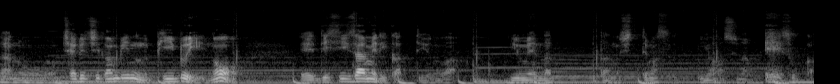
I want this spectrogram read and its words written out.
あのチェルチ・ガンビーノの PV の「えー This is America」っていうのが有名になったの知ってます？いや、知らない。ええそっか、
